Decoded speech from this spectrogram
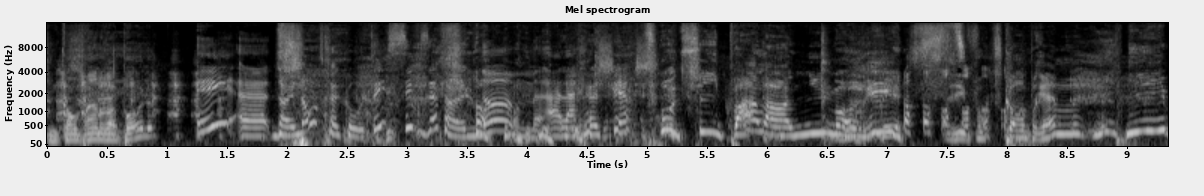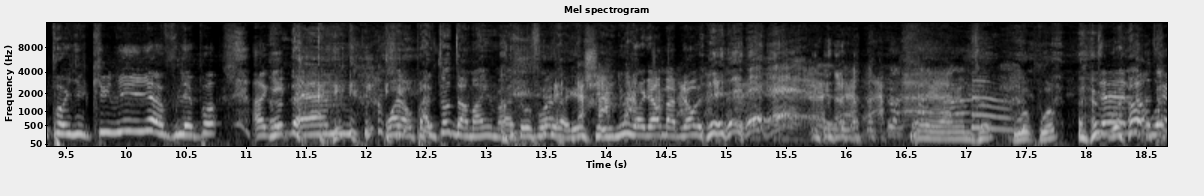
il ne comprendra pas, là. Et euh, d'un autre côté, si vous êtes un homme à la recherche Faut que tu y parles en humoriste. Il faut que tu comprennes, là. Ni, pas le cul, ni, elle voulait pas. OK. euh, ouais, on parle tout de même. Deux fois, j'arrive chez nous, je regarde ma blonde. Whoop, whoop. de l'autre côté,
